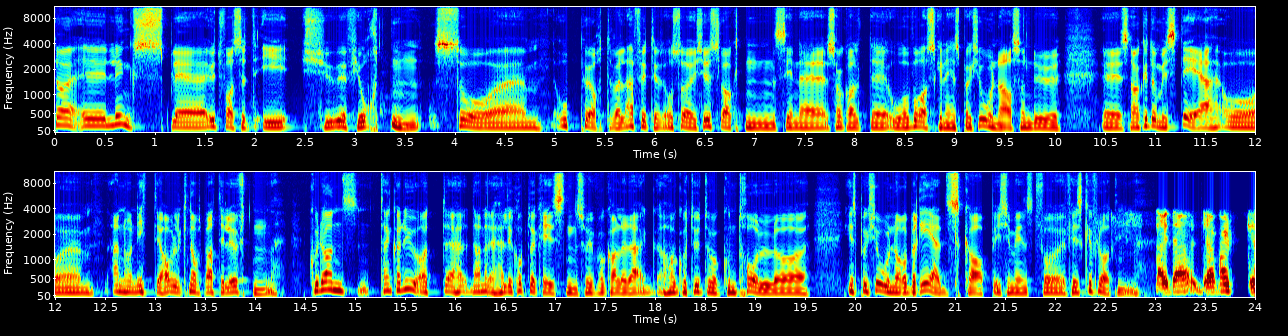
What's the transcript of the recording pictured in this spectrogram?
Da eh, Lynx ble utfaset i 2014, så eh, opphørte vel effektivt også Kystvakten sine såkalte overraskende inspeksjoner, som du eh, snakket om i sted. Og eh, NH90 har vel knapt vært i luften. Hvordan tenker du at denne helikopterkrisen som vi får kalle det, har gått utover kontroll og inspeksjoner og beredskap, ikke minst for fiskeflåten? Nei, Det, det har vært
